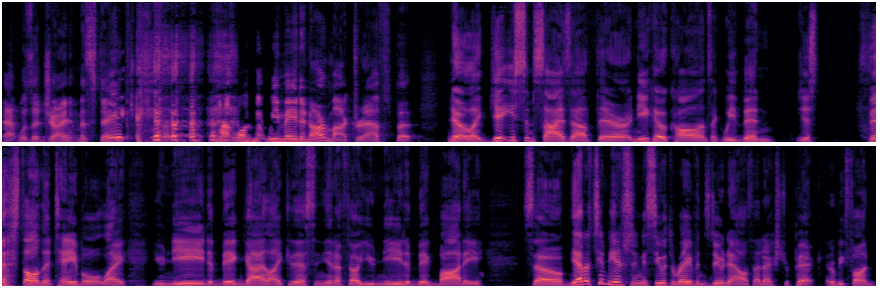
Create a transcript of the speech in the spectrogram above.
that was a giant mistake. not, one that we made in our mock drafts, but No, like get you some size out there. Nico Collins, like we've been just fist on the table. Like you need a big guy like this in the NFL. You need a big body. So yeah, it's gonna be interesting to see what the Ravens do now with that extra pick. It'll be fun.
